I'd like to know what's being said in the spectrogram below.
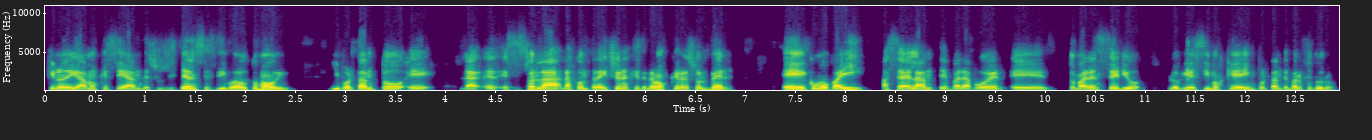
que no digamos que sean de subsistencia ese tipo de automóvil. Y por tanto, eh, e, esas son las contradicciones que tenemos que resolver eh, como país hacia adelante para poder eh, tomar en serio lo que decimos que es importante para el futuro.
